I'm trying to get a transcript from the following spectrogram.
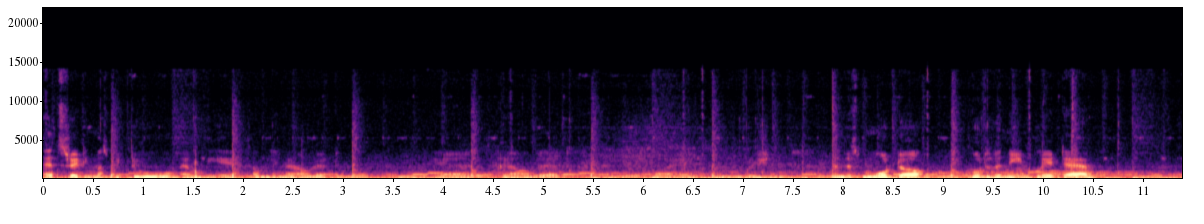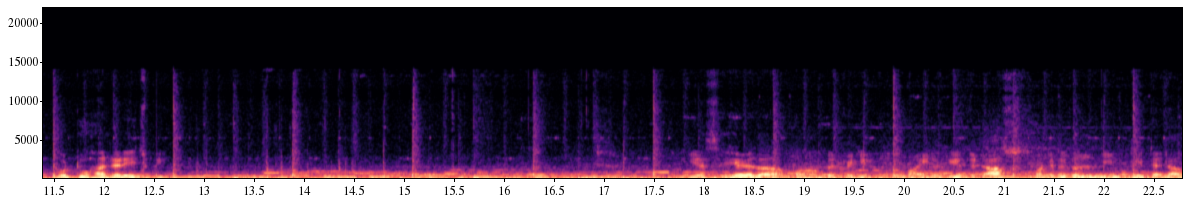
its rating must be 2 MVA something around it. And grounded by then this motor go to the nameplate tab for 200 HP yes here is a uh, bit tricky to find if you, it asks for typical nameplate data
